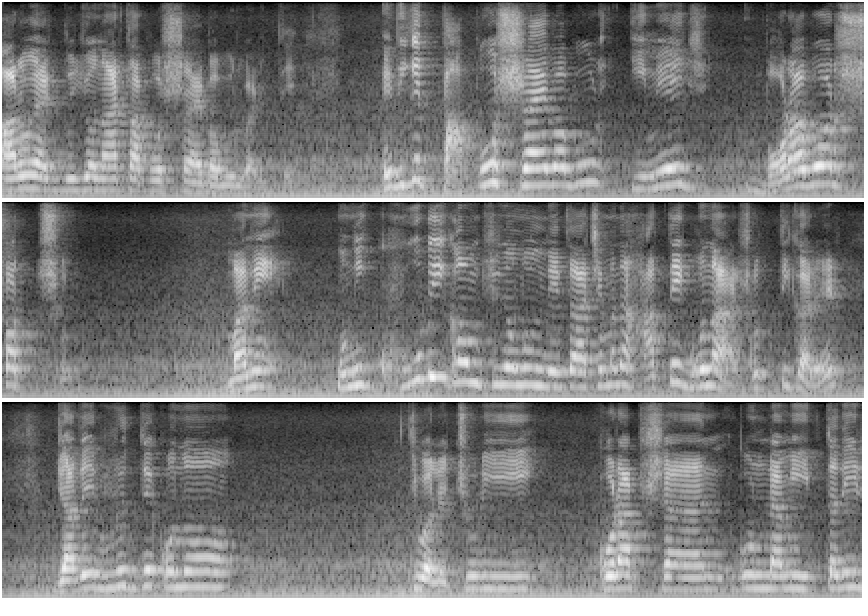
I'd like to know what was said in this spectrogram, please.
আরও এক দুজন আর তাপস রায়বাবুর বাড়িতে। এদিকে তাপস রায়বাবুর ইমেজ বরাবর স্বচ্ছ। মানে উনি খুবই কম তৃণমূল নেতা আছে মানে হাতে গোনা সত্যিকারের। যাদের বিরুদ্ধে কোনো, কী বলে, চুরি করাপশান গুন্ডামি ইত্যাদির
